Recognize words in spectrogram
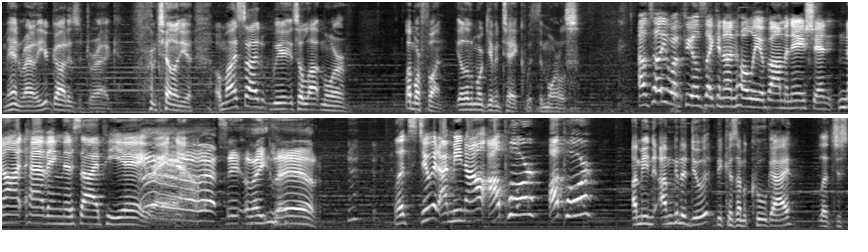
Man, Riley, your god is a drag. I'm telling you. On my side, we, it's a lot more, a lot more fun. A little more give and take with the morals. I'll tell you what feels like an unholy abomination not having this IPA right Ah, now. that's it right there. Let's do it. I mean, I'll, I'll pour. I'll pour. I mean, I'm gonna do it because I'm a cool guy. Let's just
